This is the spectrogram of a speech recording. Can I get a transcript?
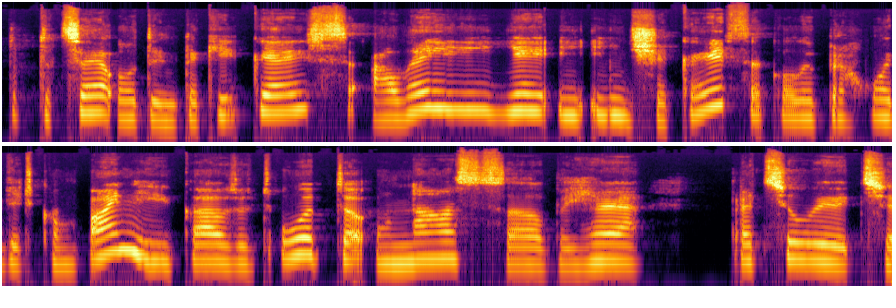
Тобто це один такий кейс, але є і інші кейси, коли приходять компанії і кажуть, от у нас вже працюють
